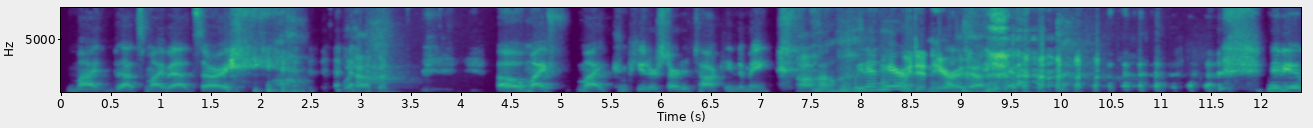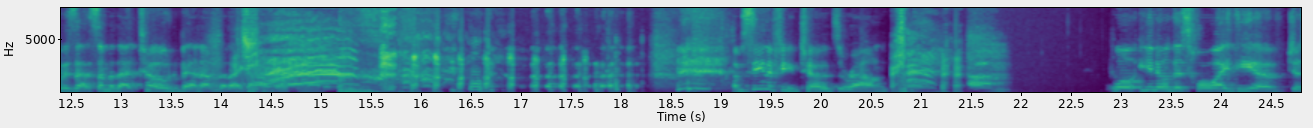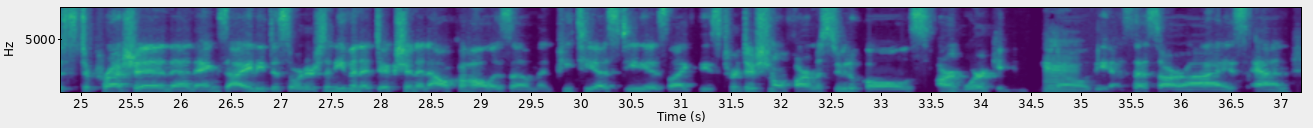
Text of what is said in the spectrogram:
my that's my bad. Sorry. what happened? Oh, my my computer started talking to me. Uh, oh, we didn't hear it. We didn't hear it. Yeah. Maybe it was that some of that toad venom that I got. I've seen a few toads around. Um, well, you know, this whole idea of just depression and anxiety disorders and even addiction and alcoholism and PTSD is like these traditional pharmaceuticals aren't working, you mm. know, the SSRIs and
